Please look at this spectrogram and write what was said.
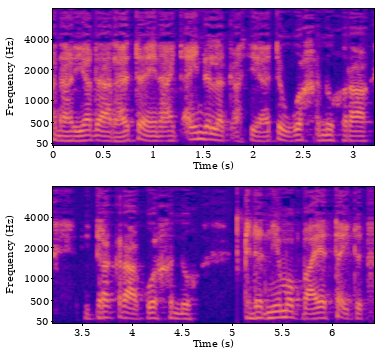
genereer daar hitte en uiteindelik as die hitte hoog genoeg raak, die druk raak hoog genoeg en dit neem op baie tyd. Dit,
